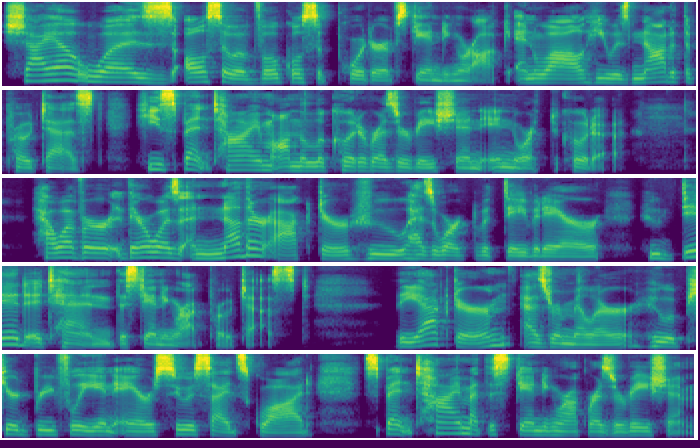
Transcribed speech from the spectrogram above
Shia was also a vocal supporter of Standing Rock, and while he was not at the protest, he spent time on the Lakota Reservation in North Dakota. However, there was another actor who has worked with David Ayer who did attend the Standing Rock protest. The actor, Ezra Miller, who appeared briefly in Ayer's Suicide Squad, spent time at the Standing Rock Reservation.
